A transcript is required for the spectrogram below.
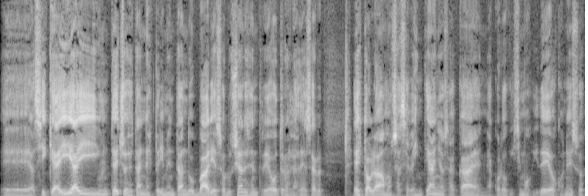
Eh, así que ahí hay un techo, se están experimentando varias soluciones, entre otras las de hacer, esto hablábamos hace 20 años acá, me acuerdo que hicimos videos con eso,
